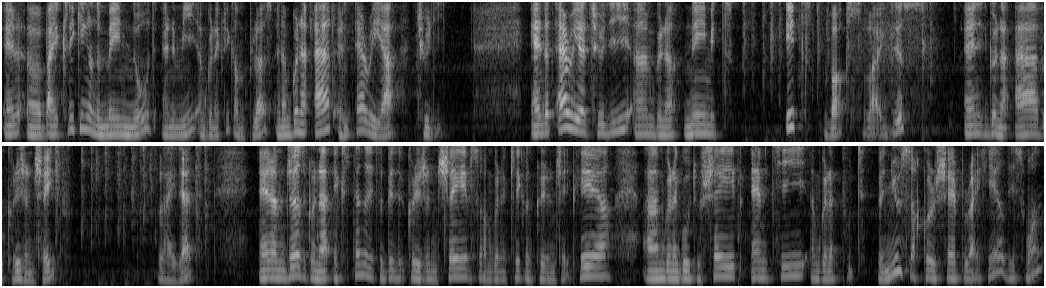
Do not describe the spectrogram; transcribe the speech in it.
And uh, by clicking on the main node enemy, I'm going to click on plus and I'm going to add an area 2D. And that area 2D, I'm going to name it it box like this. And it's going to have a collision shape like that and I'm just gonna extend a little bit the collision shape. So I'm gonna click on collision shape here. I'm gonna go to shape, empty. I'm gonna put a new circle shape right here, this one.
